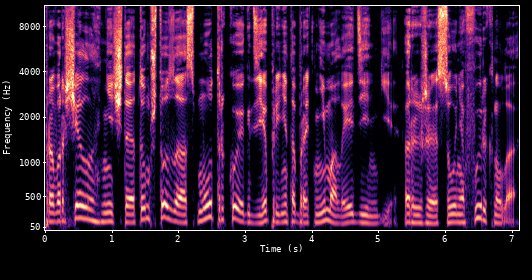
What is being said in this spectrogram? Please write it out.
проворчал нечто о том, что за осмотр кое-где принято брать немалые деньги. Рыжая Соня фыркнула,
